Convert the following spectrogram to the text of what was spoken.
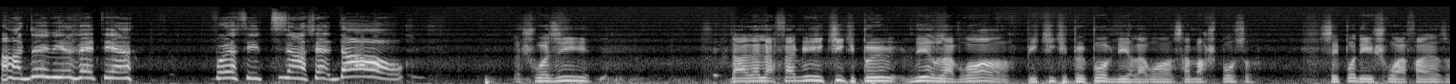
En 2021, voilà ses petits-enfants. Dors! de choisir dans la, la famille qui, qui peut venir la voir, puis qui qui peut pas venir la voir. Ça marche pas, ça. C'est pas des choix à faire, ça.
